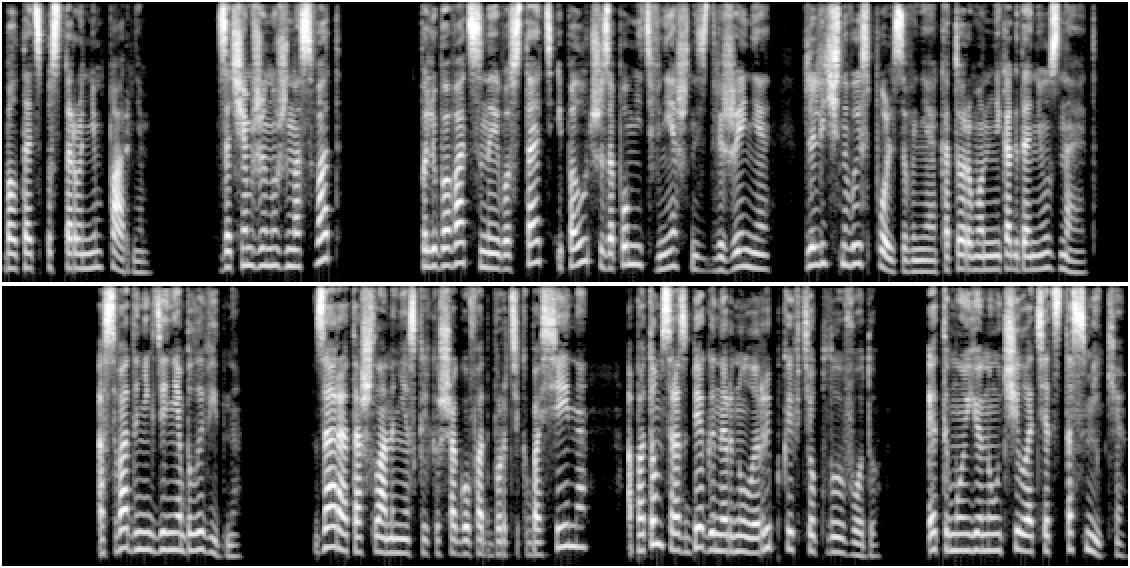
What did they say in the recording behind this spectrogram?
болтать с посторонним парнем. Зачем же нужен Асвад? Полюбоваться на его стать и получше запомнить внешность, движения — для личного использования, которым он никогда не узнает. Асвада нигде не было видно. Зара отошла на несколько шагов от бортика бассейна, а потом с разбега нырнула рыбкой в теплую воду. Этому ее научил отец Тасмики.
